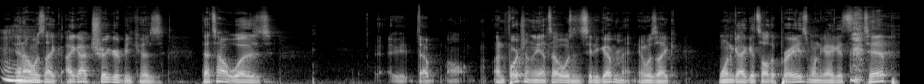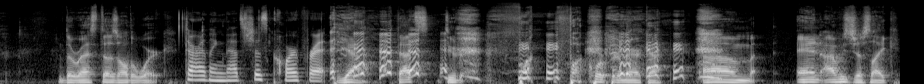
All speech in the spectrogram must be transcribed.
And i mm-hmm. was like i got triggered because that's how it was It- that, unfortunately that's how it was in city government. It was like one guy gets all the praise one guy gets the tip the rest does all the work. Darling that's just corporate. Yeah that's dude fuck, fuck corporate america. Um and i was just like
